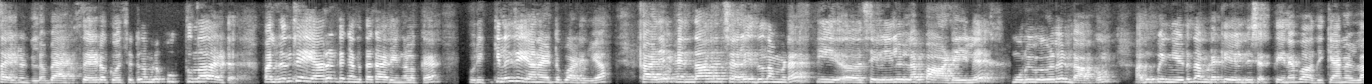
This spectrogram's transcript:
സൈഡ് ഉണ്ടല്ലോ ബാക്ക് സൈഡ് ഒക്കെ വെച്ചിട്ട് നമ്മൾ കുത്തുന്നതായിട്ട്. പലതും ചെയ്യാറുണ്ട് ഇങ്ങനത്തെ കാര്യങ്ങളൊക്കെ. ഒരിക്കലും ചെയ്യാനായിട്ട് പാടില്ല. കാര്യം എന്താന്ന് വെച്ചാൽ ഇത് നമ്മുടെ ഈ ചെവിയിലുള്ള പാടയിൽ മുറിവുകൾ ഉണ്ടാക്കും. അത് പിന്നീട് നമ്മുടെ കേൾവി ശക്തിനെ ബാധിക്കാനുള്ള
